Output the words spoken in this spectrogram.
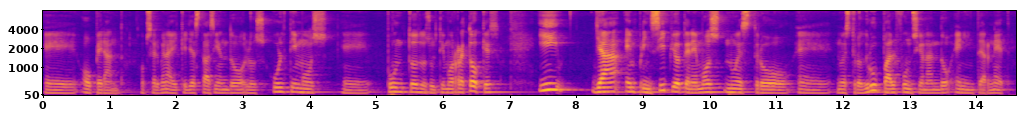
eh, operando. Observen ahí que ya está haciendo los últimos eh, puntos, los últimos retoques y ya en principio tenemos nuestro, eh, nuestro Drupal funcionando en Internet,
